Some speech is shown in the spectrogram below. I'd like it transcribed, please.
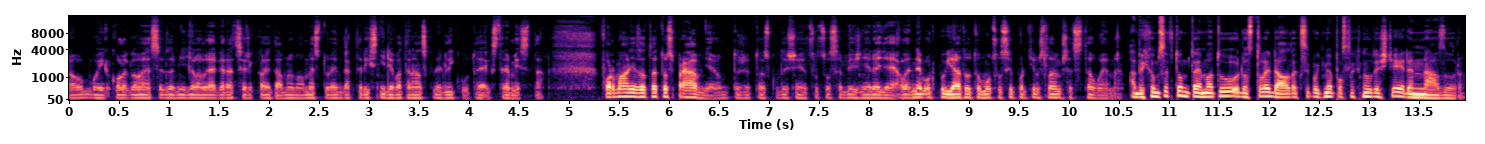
Jo, moji kolegové se ze mě dělali legraci, říkali, tam máme studenta, který sní 19 knedlíků, to je extremista. Formálně za to je to správně, jo, protože to je skutečně něco, co se běžně neděje, ale neodpovídá to tomu, co si pod tím slovem představujeme. Abychom se v tom tématu dostali dál, tak si pojďme poslechnout ještě jeden názor.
